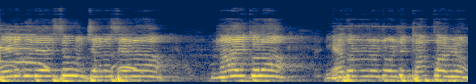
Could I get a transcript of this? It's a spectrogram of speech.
తెలుగుదేశం జనసేన నాయకుల ఎదురున్నటువంటి కర్తవ్యం.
